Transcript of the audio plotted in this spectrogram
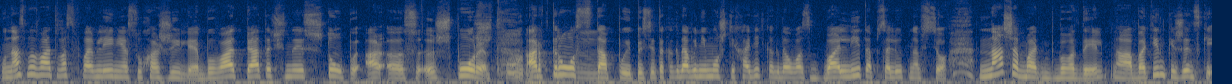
У нас бывает воспаление сухожилия, бывают пяточные штопы, а, а, шпоры, шпоры, артроз mm-hmm. стопы. То есть это когда вы не можете ходить, когда у вас болит абсолютно все. Наша модель, а, ботинки женские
